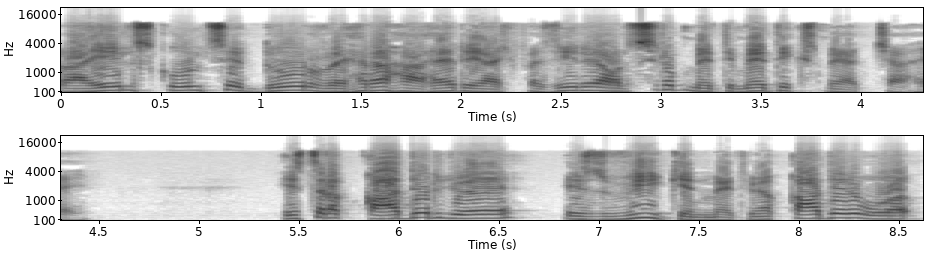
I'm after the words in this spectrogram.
Rahil school से दूर रह रहा है, रियाज पजीर है और सिर्फ़ मैथमेटिक्स में अच्छा है। इस तरह कादिर जो है is weak in mathematics Qadir वो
